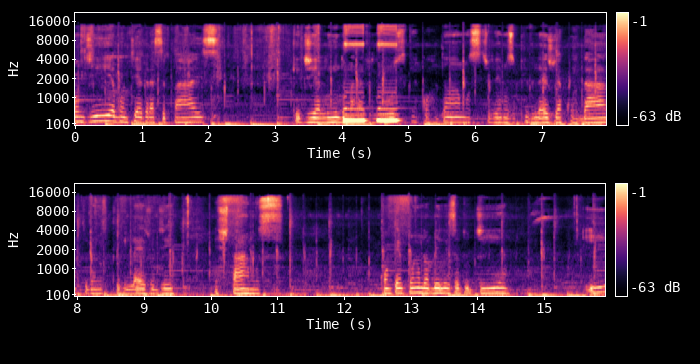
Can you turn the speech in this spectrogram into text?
Bom dia, bom dia, graça e paz. Que dia lindo, maravilhoso que acordamos, tivemos o privilégio de acordar, tivemos o privilégio de estarmos contemplando a beleza do dia e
